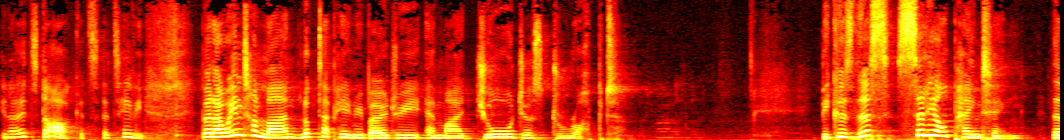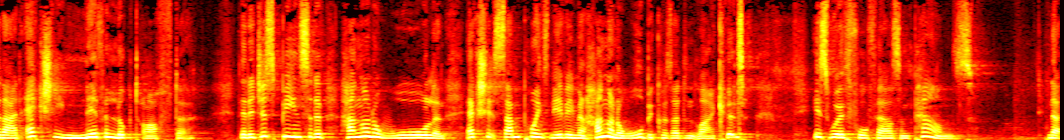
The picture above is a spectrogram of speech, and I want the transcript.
you know, it's dark, it's, it's heavy. But I went online, looked up Henry Beaudry, and my jaw just dropped. Because this silly old painting that I'd actually never looked after that had just been sort of hung on a wall and actually at some points never even hung on a wall because I didn't like it, is worth £4,000. No,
